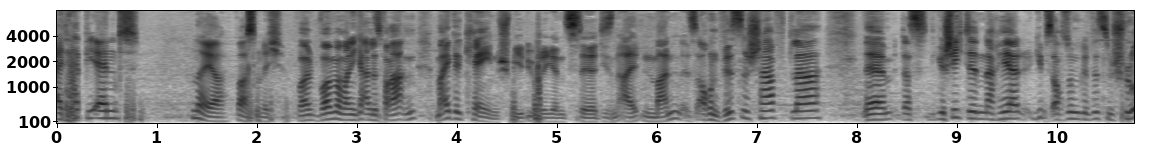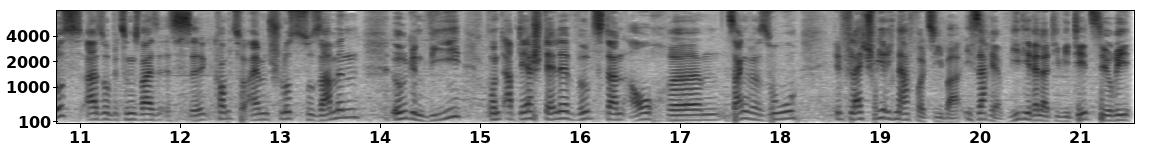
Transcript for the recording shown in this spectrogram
ein Happy End naja, war es nicht. Wollen, wollen wir mal nicht alles verraten? Michael Caine spielt übrigens äh, diesen alten Mann, ist auch ein Wissenschaftler. Ähm, das, die Geschichte nachher gibt es auch so einen gewissen Schluss, also beziehungsweise es äh, kommt zu einem Schluss zusammen irgendwie und ab der Stelle wird es dann auch, ähm, sagen wir so, vielleicht schwierig nachvollziehbar. Ich sage ja, wie die Relativitätstheorie,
